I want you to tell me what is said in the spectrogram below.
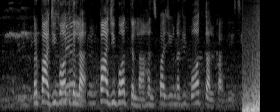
ਪਰ ਭਾਜੀ ਬਹੁਤ ਗੱਲਾਂ ਭਾਜੀ ਬਹੁਤ ਗੱਲਾਂ ਹੰਸ ਭਾਜੀ ਉਹਨਾਂ ਦੀ ਬਹੁਤ ਗੱਲ ਕਰਦੇ ਸੀ।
